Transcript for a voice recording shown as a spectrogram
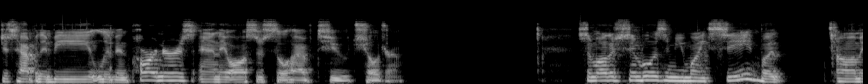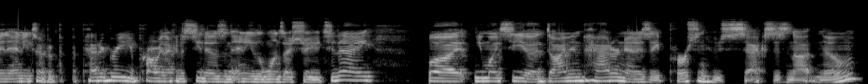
just happen to be live-in partners and they also still have two children. Some other symbolism you might see, but um, in any type of pedigree, you're probably not going to see those in any of the ones I show you today, but you might see a diamond pattern that is a person whose sex is not known.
